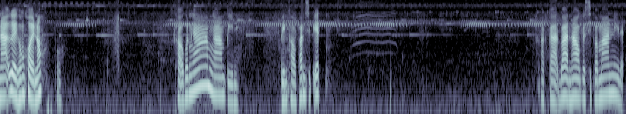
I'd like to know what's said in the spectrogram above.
นาเอื่อยของข่อยเนาะ เขาเพิ่นงามงามปีนี้เป็นเขาพันสิบเอ็ดอากาศบ้านเฮาก็สิประมาณนี้แหละ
